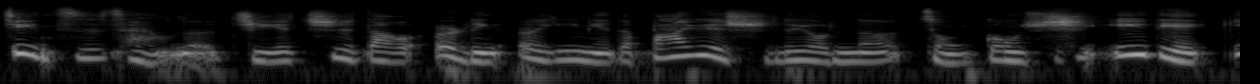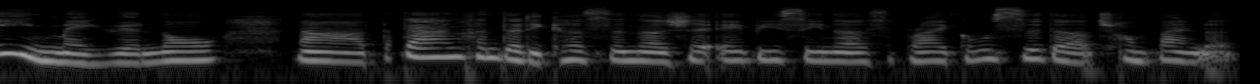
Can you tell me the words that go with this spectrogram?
净资产呢，截至到二零二一年的八月十六呢，总共十一点亿美元哦。那丹亨德里克斯呢，是 A B C 呢 Supply 公司的创办人。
